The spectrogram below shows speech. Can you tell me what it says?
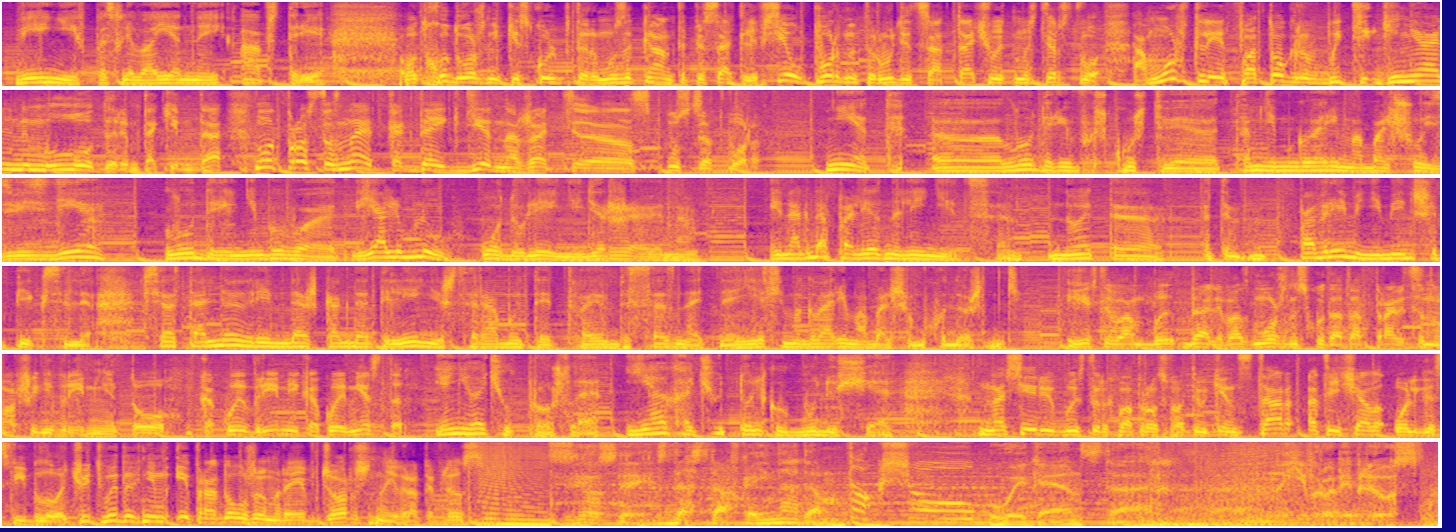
Вене и в послевоенной Австрии. Вот художники, скульпторы, музыканты, писатели – все упорно трудятся, оттачивают мастерство. А может ли фотограф быть гениальным лодырем таким, да? Ну, вот просто знает, когда и где нажать э, спуск затвора. Нет, э, лодыри в искусстве, там, где мы говорим о большой звезде, лодырей не бывает. Я люблю оду Лени Державина. Иногда полезно лениться, но это, это по времени меньше пикселя. Все остальное время, даже когда ты ленишься, работает твое бессознательное, если мы говорим о большом художнике. Если вам бы дали возможность куда-то отправиться на машине времени, то какое время и какое место? Я не хочу в прошлое. Я хочу только в будущее. На серию быстрых вопросов от Weekend Star отвечала Ольга Свиблова. Чуть выдохнем и продолжим Рейв Джордж на Европе+. плюс. Звезды с доставкой на дом. Ток-шоу Weekend Star на Европе плюс.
